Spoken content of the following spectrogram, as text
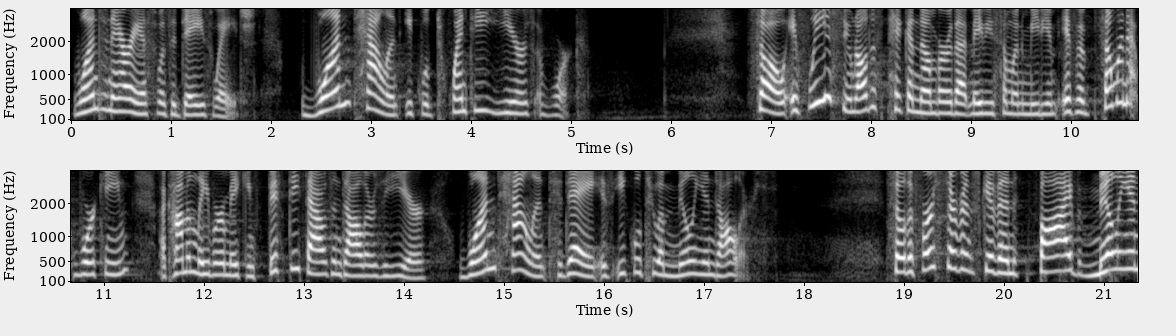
One denarius was a day's wage. One talent equaled 20 years of work. So if we assumed, I'll just pick a number that maybe someone medium, if a, someone at working, a common laborer making $50,000 a year, one talent today is equal to a million dollars. So the first servant's given $5 million,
